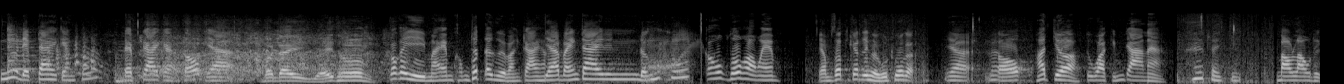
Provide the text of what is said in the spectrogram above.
Nếu đẹp trai càng tốt. Đẹp trai càng tốt. Dạ. Bên đây dễ thương. Có cái gì mà em không thích ở người bạn trai không dạ bạn trai đừng hút thuốc. Có hút thuốc không em? Em rất ghét những người hút thuốc ạ. Dạ đó. tốt. Hết chưa? Tôi qua kiểm tra nè. Hết rồi chị. Bao lâu thì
